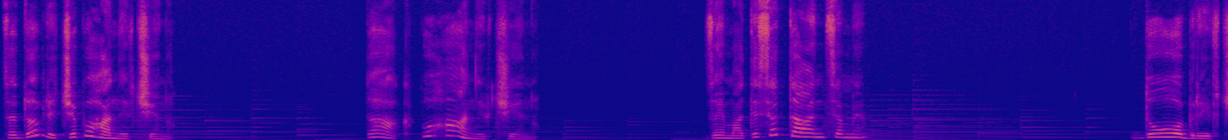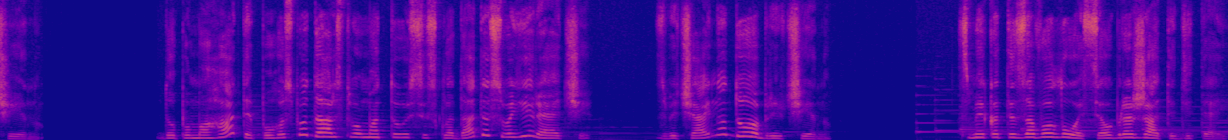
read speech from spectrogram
це добрий чи поганий вчинок? Так, поганий вчинок. Займатися танцями. Добрий вчинок. Допомагати по господарству матусі, складати свої речі. Звичайно, добрий вчинок. Смикати за волосся, ображати дітей.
